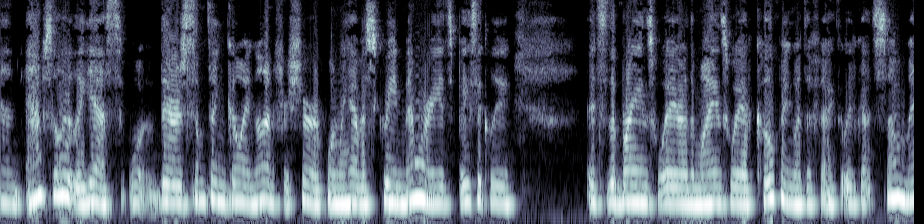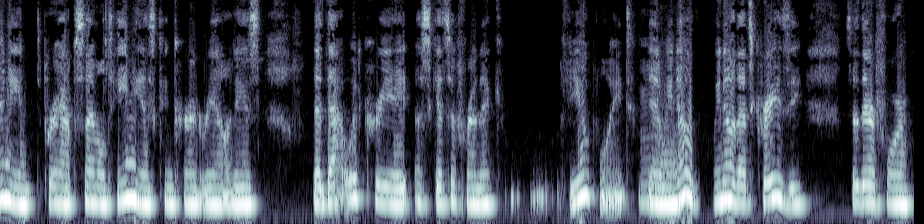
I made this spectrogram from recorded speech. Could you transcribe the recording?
And absolutely, yes, there's something going on for sure. When we have a screen memory, it's basically it's the brain's way or the mind's way of coping with the fact that we've got so many perhaps simultaneous concurrent realities that that would create a schizophrenic viewpoint, mm. and we know we know that's crazy. So therefore,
